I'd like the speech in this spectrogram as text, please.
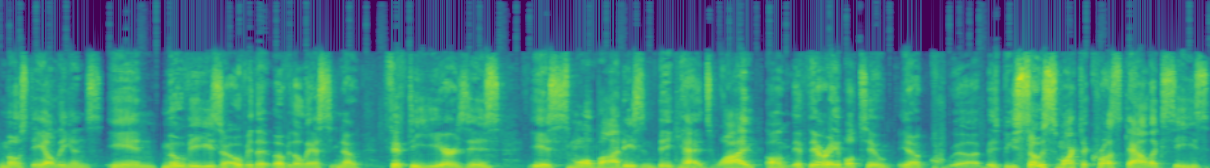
most aliens in movies over the over the last you know 50 years is is small bodies and big heads. Why? Um, if they're able to, you know, uh, be so smart to cross galaxies,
